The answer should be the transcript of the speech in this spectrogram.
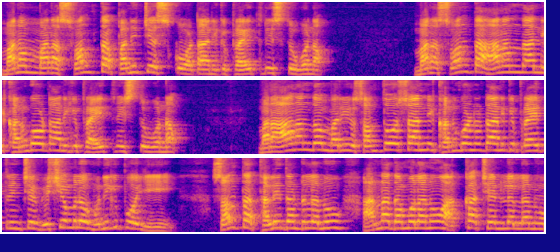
మనం మన స్వంత పని చేసుకోవటానికి ప్రయత్నిస్తూ ఉన్నాం. మన స్వంత ఆనందాన్ని కనుగోవటానికి ప్రయత్నిస్తూ ఉన్నాం. మన ఆనందం మరియు సంతోషాన్ని కనుగొనటానికి ప్రయత్నించే విషయంలో మునిగిపోయి సొంత తల్లిదండ్రులను అన్నదమ్ములను అక్క చెల్లెళ్ళను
